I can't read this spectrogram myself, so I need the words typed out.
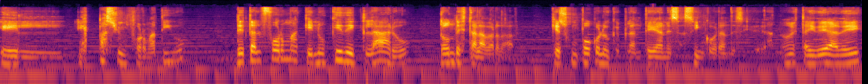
el espacio informativo de tal forma que no quede claro dónde está la verdad, que es un poco lo que plantean esas cinco grandes ideas. ¿no? Esta idea de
